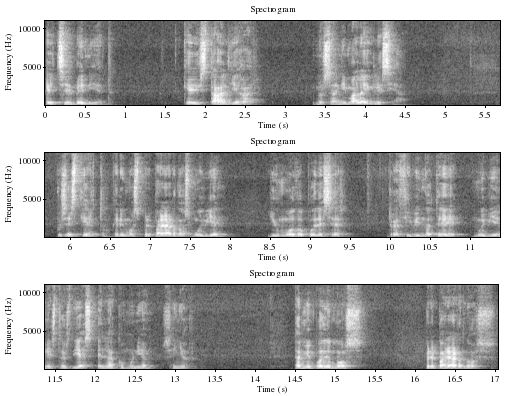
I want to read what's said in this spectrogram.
Eche veniet, que está al llegar, nos anima la Iglesia. Pues es cierto, queremos prepararnos muy bien y un modo puede ser recibiéndote muy bien estos días en la comunión, Señor. También podemos prepararnos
